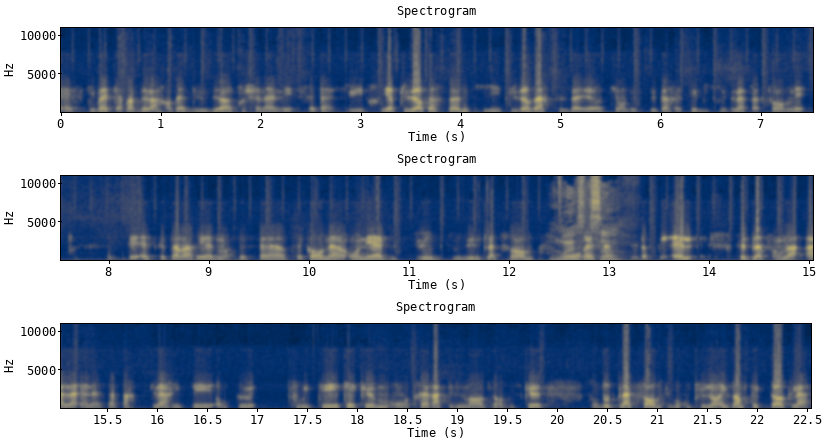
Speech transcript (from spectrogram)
Est-ce qu'il va être capable de la rentabiliser dans la prochaine année? C'est à suivre. Il y a plusieurs personnes qui, plusieurs artistes d'ailleurs, qui ont décidé d'arrêter d'utiliser la plateforme, mais est-ce que ça va réellement se faire? Tu sais, quand on, a, on est habitué d'utiliser une plateforme, Ouais, on reste là-dessus parce que elle, cette plateforme-là, elle, a- elle a sa particularité. On peut tweeter quelques mots très rapidement, tandis que sur d'autres plateformes, c'est beaucoup plus long. Exemple, TikTok, la,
